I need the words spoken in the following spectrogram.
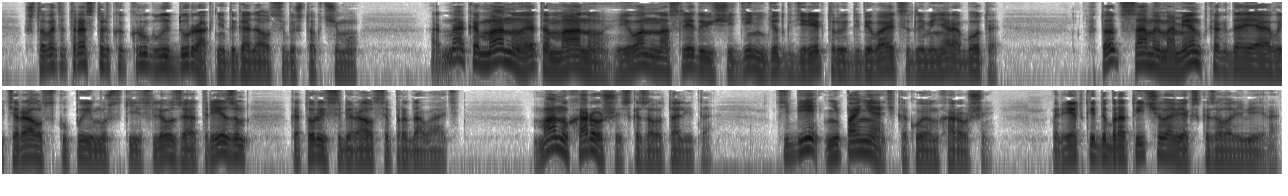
— что в этот раз только круглый дурак не догадался бы, что к чему. Однако Ману — это Ману, и он на следующий день идет к директору и добивается для меня работы. В тот самый момент, когда я вытирал скупые мужские слезы отрезом, который собирался продавать. «Ману хороший», — сказала Талита. «Тебе не понять, какой он хороший». «Редкой доброты человек», — сказал Оливейра.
